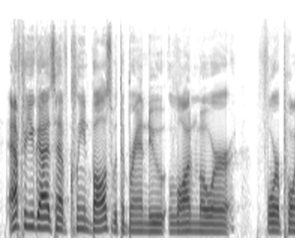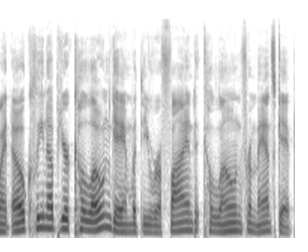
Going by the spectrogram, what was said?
After you guys have clean balls with the brand new Lawnmower 4.0, clean up your cologne game with the Refined Cologne from Manscaped.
